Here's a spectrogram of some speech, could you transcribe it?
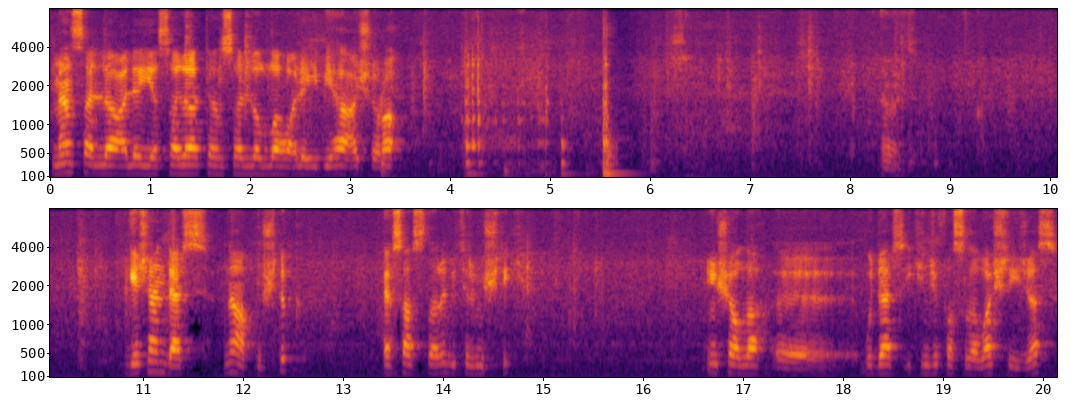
Men salla aleyye salaten sallallahu aleyhi biha aşra. Evet. Geçen ders ne yapmıştık? Esasları bitirmiştik İnşallah e, bu ders ikinci fasıla başlayacağız.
